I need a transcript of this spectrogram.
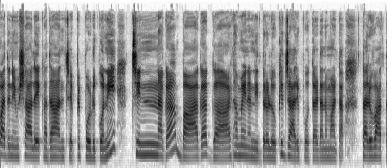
పది నిమిషాలే కదా అని చెప్పి పడుకొని చిన్నగా బాగా గాఢమైన నిద్రలోకి జారిపోతాడనమాట. తరువాత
